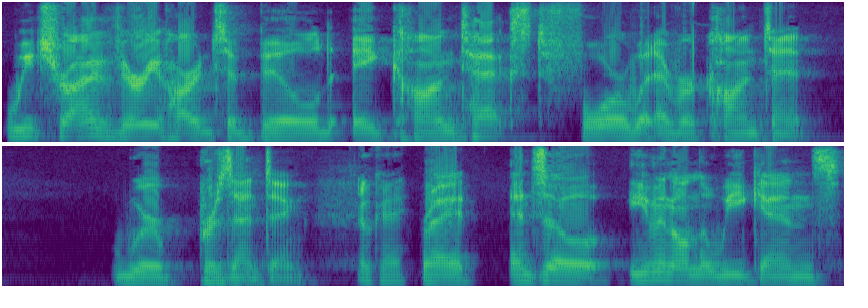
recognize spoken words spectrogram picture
we try very hard to build a context for whatever content we're presenting. Okay. Right. And so even on the weekends,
